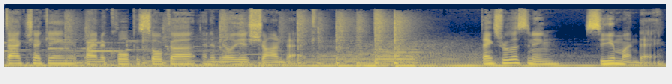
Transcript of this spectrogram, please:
Fact checking by Nicole Pasulka and Amelia Schonbek. Thanks for listening. See you Monday.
